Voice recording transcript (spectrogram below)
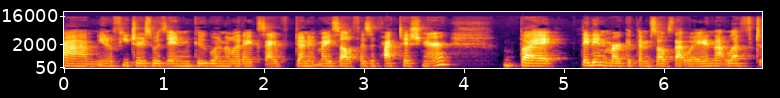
um, you know features within Google Analytics. I've done it myself as a practitioner, but they didn't market themselves that way, and that left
